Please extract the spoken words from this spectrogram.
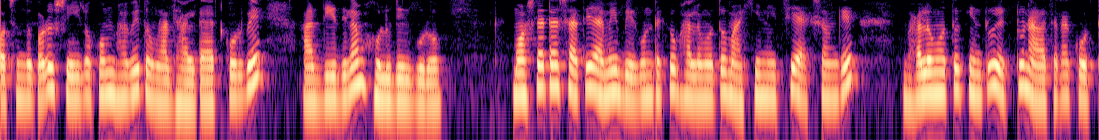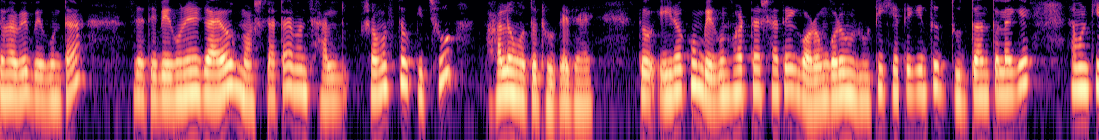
পছন্দ করো, সেই রকমভাবে তোমরা ঝালটা অ্যাড করবে। আর দিয়ে দিলাম হলুদের গুঁড়ো। মশলাটার সাথে আমি বেগুনটাকেও ভালো মতো মাখিয়ে নিচ্ছি একসঙ্গে। ভালো মতো কিন্তু একটু নাড়াচাড়া করতে হবে বেগুনটা। যাতে বেগুনের গায়েও মশলাটা এবং ঝাল সমস্ত কিছু ভালো মতো ঢুকে যায়। তো এইরকম বেগুন ভর্তার সাথে গরম গরম রুটি খেতে কিন্তু দুর্দান্ত লাগে। এমনকি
